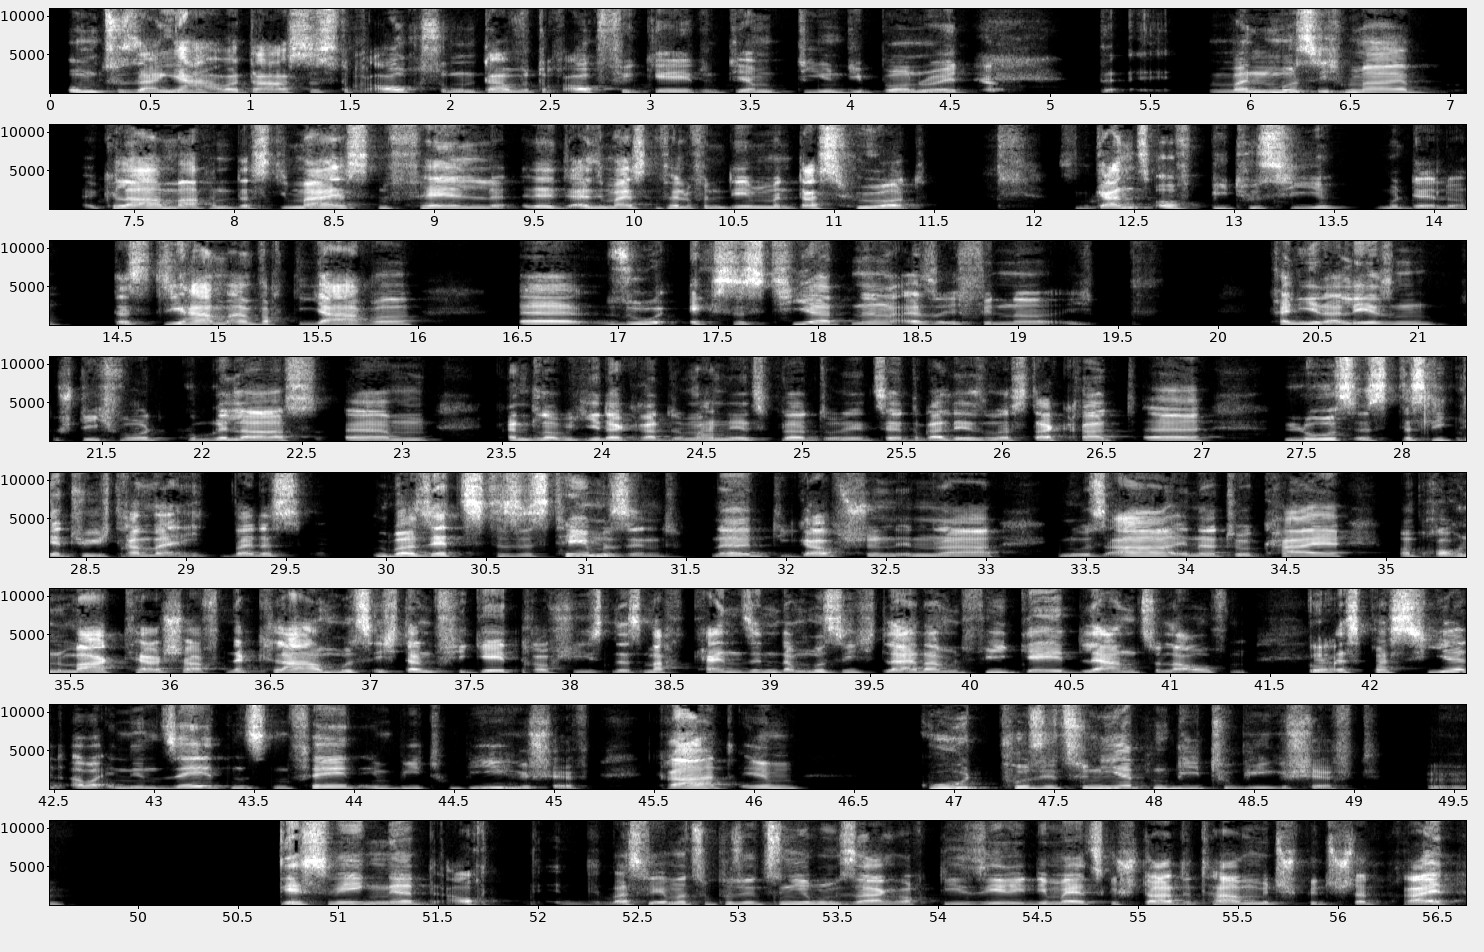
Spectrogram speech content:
um zu sagen, ja, aber da ist es doch auch so und da wird doch auch viel Geld und die haben die und die Burnrate. Ja. Man muss sich mal klar machen, dass die meisten Fälle, äh, also die meisten Fälle, von denen man das hört, sind ganz oft B2C-Modelle. die haben einfach die Jahre äh, so existiert. Ne? Also ich finde, ich, kann jeder lesen, Stichwort Gorillas, ähm, kann, glaube ich, jeder gerade im Handelsblatt und etc. lesen, was da gerade äh, los ist. Das liegt natürlich dran, weil, weil das übersetzte Systeme sind. Ne? Die gab es schon in, der, in den USA, in der Türkei. Man braucht eine Marktherrschaft. Na klar, muss ich dann viel Geld drauf schießen. Das macht keinen Sinn. Da muss ich leider mit viel Geld lernen zu laufen. Ja. Das passiert aber in den seltensten Fällen im B2B-Geschäft. Gerade im gut positionierten B2B-Geschäft. Mhm. Deswegen, ne, auch was wir immer zur Positionierung sagen, auch die Serie, die wir jetzt gestartet haben mit Spitz statt Breit,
